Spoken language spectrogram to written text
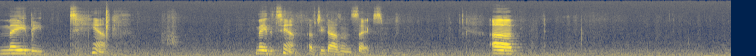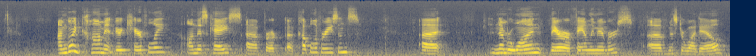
May the 10th. May the 10th of 2006. Uh, I'm going to comment very carefully on this case uh, for a, a couple of reasons. Uh, number one, there are family members of Mr. Waddell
